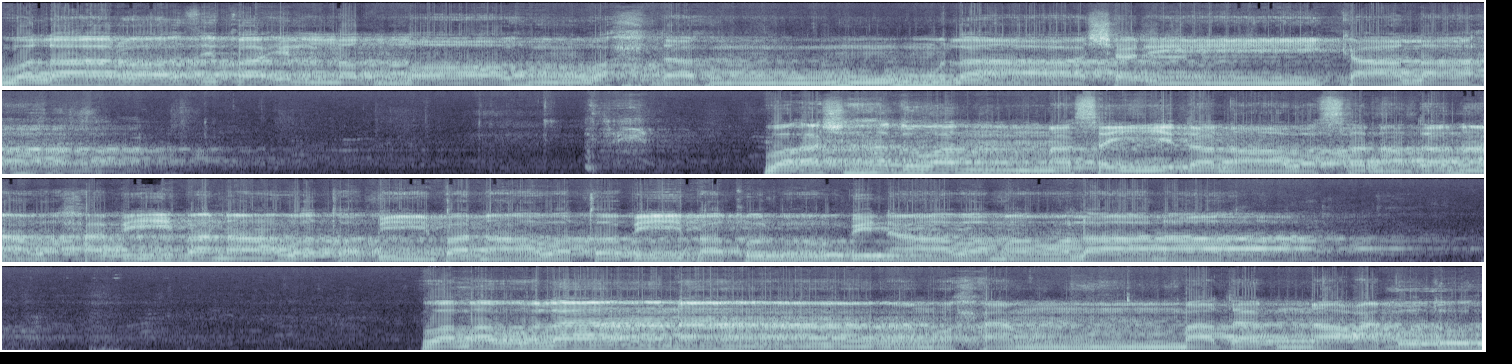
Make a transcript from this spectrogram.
ولا رازق إلا الله وحده لا شريك له وأشهد أن سيدنا وسندنا وحبيبنا وطبيبنا وطبيب قلوبنا ومولانا ومولانا محمدا عبده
